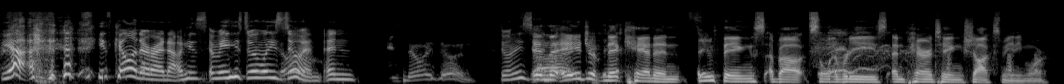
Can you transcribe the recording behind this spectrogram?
Yeah, he's killing it right now. He's I mean, he's doing what he's doing, and he's doing what he's doing. Doing his. In the age of Nick Cannon, few things about celebrities and parenting shocks me anymore.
